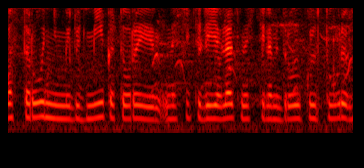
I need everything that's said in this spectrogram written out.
посторонними людьми, которые носители являются носителями другой культуры.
